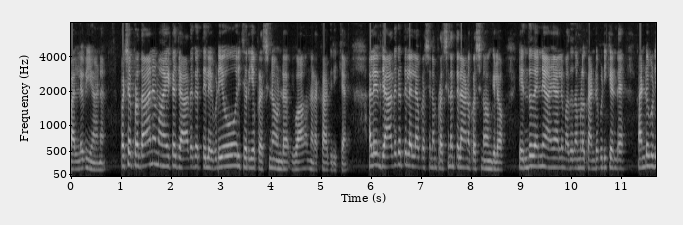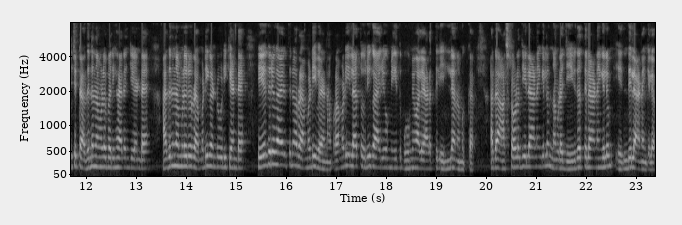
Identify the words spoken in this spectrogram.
പല്ലവിയാണ്. പക്ഷെ പ്രധാനമായിട്ട് ജാതകത്തിൽ എവിടെയോ ഒരു ചെറിയ പ്രശ്നമുണ്ട് വിവാഹം നടക്കാതിരിക്കാൻ. അല്ലെങ്കിൽ ജാതകത്തിലല്ല പ്രശ്നം പ്രശ്നത്തിലാണ് പ്രശ്നമെങ്കിലോ? എന്ത് തന്നെ ആയാലും അത് നമ്മൾ കണ്ടുപിടിക്കണ്ടേ? കണ്ടുപിടിച്ചിട്ട് അതിന് നമ്മൾ പരിഹാരം ചെയ്യണ്ടേ? അതിന് നമ്മളൊരു റെമഡി കണ്ടുപിടിക്കണ്ടേ? ഏതൊരു കാര്യത്തിനും റെമഡി വേണം. റെമഡി ഇല്ലാത്ത ഒരു കാര്യവും ഈ ഭൂമി മലയാളത്തിൽ ഇല്ല നമുക്ക്. അത് ആസ്ട്രോളജിയിലാണെങ്കിലും നമ്മുടെ ജീവിതത്തിലാണെങ്കിലും എന്തിലാണെങ്കിലും.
